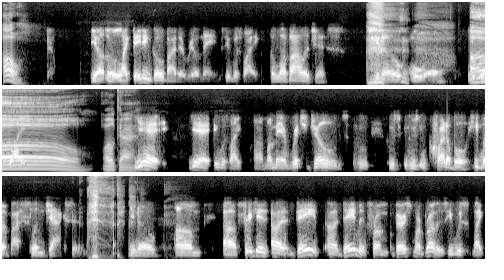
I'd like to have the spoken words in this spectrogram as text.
Oh. You know, like they didn't go by their real names. It was like the loveologist, you know, or it was like oh. okay. yeah, yeah, it was like uh, my man Rich Jones, who who's who's incredible. He went by Slim Jackson, you know. Um, uh, freaking uh, Dame, uh, Damon from Very Smart Brothas. He was like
